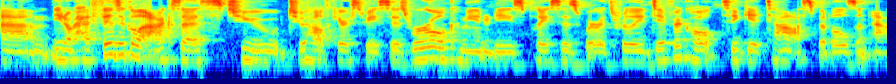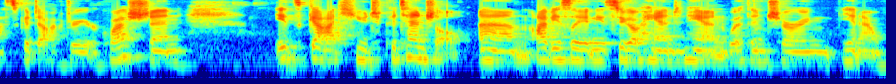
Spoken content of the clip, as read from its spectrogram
Um, you know, have physical access to to healthcare spaces, rural communities, places where it's really difficult to get to hospitals and ask a doctor your question it's got huge potential. Um, obviously, it needs to go hand in hand with ensuring you know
